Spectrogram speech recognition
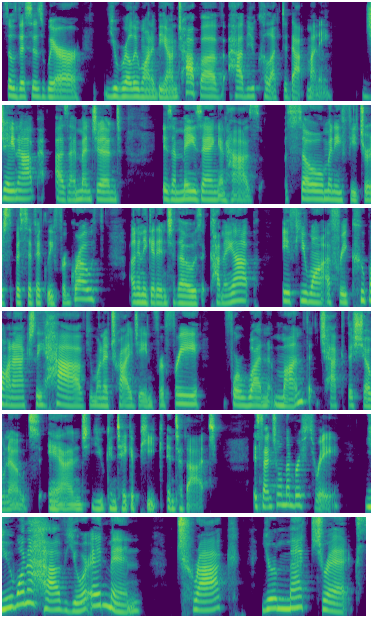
So this is where you really want to be on top of have you collected that money? Jane App, as I mentioned, is amazing and has so many features specifically for growth. I'm going to get into those coming up. If you want a free coupon, I actually have, you want to try Jane for free for one month, check the show notes and you can take a peek into that. Essential number three, you want to have your admin track your metrics.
